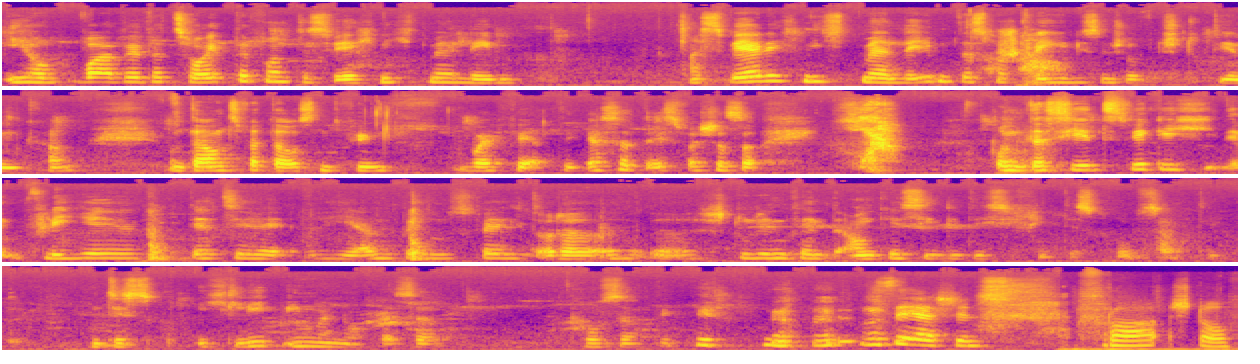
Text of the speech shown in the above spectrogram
Ich hab, war aber überzeugt davon, das werde ich nicht mehr erleben. Das werde ich nicht mehr erleben, dass man Pflegewissenschaft studieren kann. Und dann 2005 war ich fertig. Also das war schon so, ja, und dass jetzt wirklich Pflege tertiären Berufsfeld oder äh, Studienfeld angesiedelt ist, ich finde das großartig. Und das, ich lebe immer noch, also großartig. Sehr schön. Frau Stoff,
